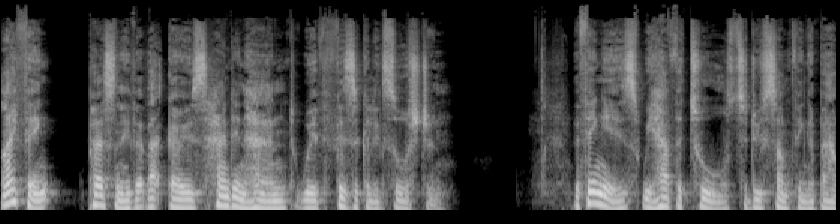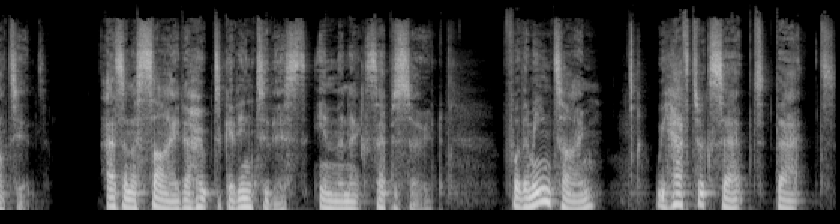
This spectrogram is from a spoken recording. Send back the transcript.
I think personally that that goes hand in hand with physical exhaustion. The thing is, we have the tools to do something about it. As an aside, I hope to get into this in the next episode. For the meantime, we have to accept that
